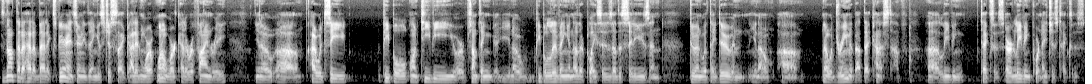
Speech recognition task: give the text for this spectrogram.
It's not that I had a bad experience or anything. It's just like I didn't want to work at a refinery. You know, uh, I would see people on TV or something. You know, people living in other places, other cities, and doing what they do, and you know, uh, I would dream about that kind of stuff. Uh, leaving Texas or leaving Port Neches, Texas.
